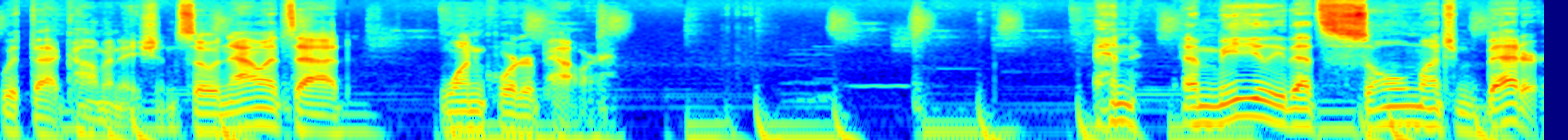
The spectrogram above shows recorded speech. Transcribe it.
with that combination. So now it's at one quarter power. And immediately that's so much better.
